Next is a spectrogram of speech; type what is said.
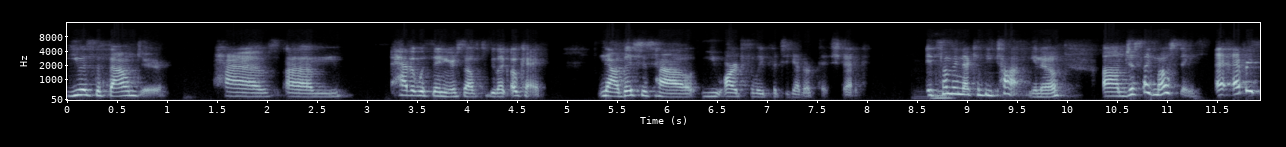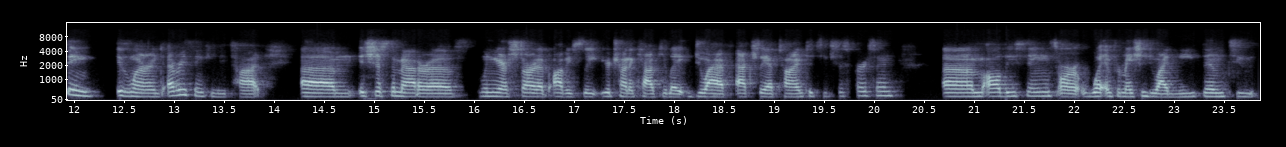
you as the founder, have um, have it within yourself to be like, okay, now this is how you artfully put together a pitch deck. Mm-hmm. It's something that can be taught, you know, um, just like most things. Everything is learned. Everything can be taught. Um, it's just a matter of when you're a startup. Obviously, you're trying to calculate: Do I have actually have time to teach this person? um, all these things or what information do I need them to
